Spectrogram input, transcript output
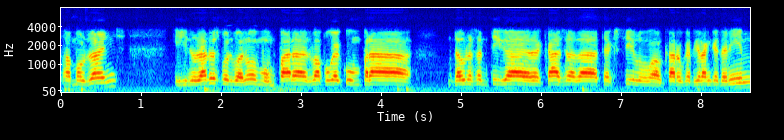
fa molts anys i nosaltres, doncs, bueno, mon pare es va poder comprar d'una antiga casa de textil o el carro aquest gran que tenim,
